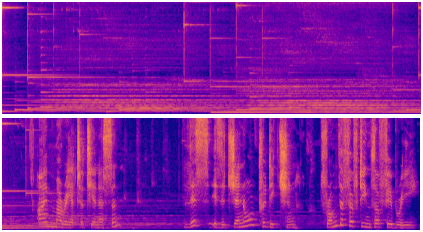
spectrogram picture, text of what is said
I'm Marietta Theunissen. This is a general prediction from the 15th of February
